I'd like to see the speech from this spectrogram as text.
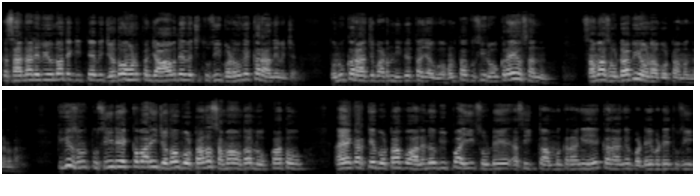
ਕਿਸਾਨਾਂ ਨੇ ਵੀ ਉਹਨਾਂ ਤੇ ਕੀਤੇ ਵੀ ਜਦੋਂ ਹੁਣ ਪੰਜਾਬ ਦੇ ਵਿੱਚ ਤੁਸੀਂ ਵੜੋਗੇ ਘਰਾਂ ਦੇ ਵਿੱਚ, ਤੁਹਾਨੂੰ ਘਰਾਂ 'ਚ ਵੜਨ ਨਹੀਂ ਦਿੱਤਾ ਜਾਊਗਾ। ਹੁਣ ਤਾਂ ਤੁਸੀਂ ਰੋਕ ਰਹੇ ਹੋ ਸਾਨੂੰ, ਸਮਾਂ ਤੁਹਾਡਾ ਵੀ ਆਉਣਾ ਵੋਟਾਂ ਮੰਗਣ ਦਾ। ਕਿਉਂਕਿ ਤੁਸੀਂ ਨੇ ਇੱਕ ਵਾਰੀ ਜਦੋਂ ਵੋਟਾਂ ਦਾ ਸਮਾਂ ਆਉਂਦਾ ਲੋਕਾਂ ਤੋਂ ਐਂ ਕਰਕੇ ਵੋਟਾਂ ਪਵਾ ਲੈਂਦੇ ਵੀ ਭਾਈ ਤੁਹਾਡੇ ਅਸੀਂ ਕੰਮ ਕਰਾਂਗੇ, ਇਹ ਕਰਾਂਗੇ ਵੱਡੇ ਵੱਡੇ ਤੁਸੀਂ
